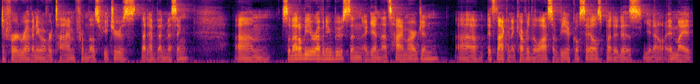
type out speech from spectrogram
deferred revenue over time from those features that have been missing. Um, so that'll be a revenue boost, and again, that's high margin. Uh, it's not going to cover the loss of vehicle sales, but it is, you know, it might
